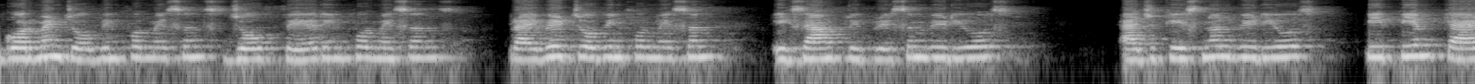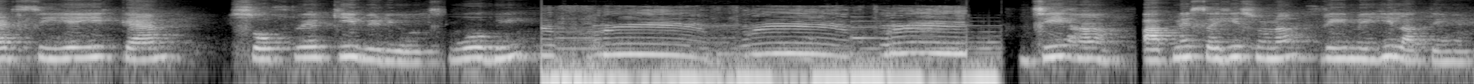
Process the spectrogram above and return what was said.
government job information job fair information private job information exam preparation videos educational videos, PPM CAD CAE, CAM, software की वीडियोस, वो भी। जी हाँ आपने सही सुना, फ्री में ही लाते हैं।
